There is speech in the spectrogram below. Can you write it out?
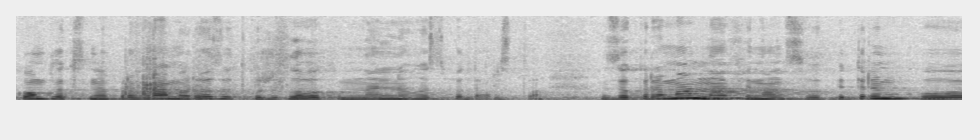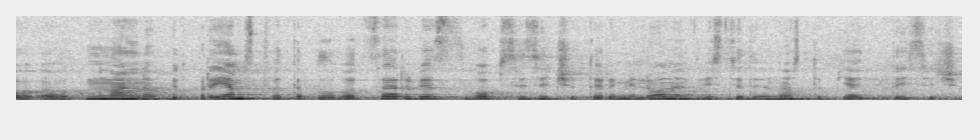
комплексної програми розвитку житлово-комунального господарства, зокрема на фінансову підтримку е, комунального підприємства Тепловодсервіс в обсязі 4 мільйони 295 тисяч.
